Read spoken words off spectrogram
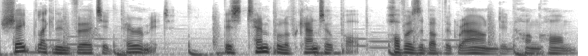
Shaped like an inverted pyramid, this temple of cantopop hovers above the ground in Hung Hom,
